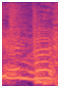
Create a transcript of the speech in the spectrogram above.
can be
